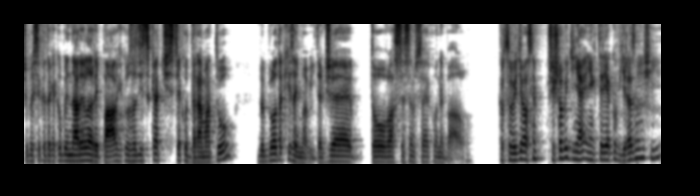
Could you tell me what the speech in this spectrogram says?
že by se tak jako by naril rypák, jako z hlediska čistě jako dramatu, by bylo taky zajímavý. Takže to vlastně jsem se jako nebál. Jako co by tě vlastně, přišlo by ti některý jako výraznější?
